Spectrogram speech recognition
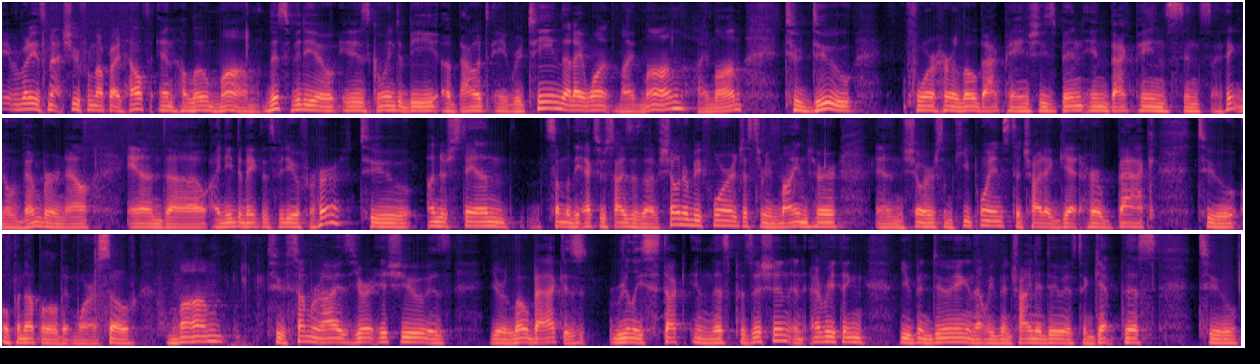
Hey everybody, it's Matt Hsu from Upright Health and hello mom. This video is going to be about a routine that I want my mom, hi mom, to do for her low back pain. She's been in back pain since I think November now and uh, I need to make this video for her to understand some of the exercises that I've shown her before just to remind her and show her some key points to try to get her back to open up a little bit more. So mom, to summarize, your issue is your low back is really stuck in this position and everything you've been doing and that we've been trying to do is to get this to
